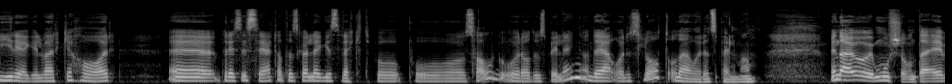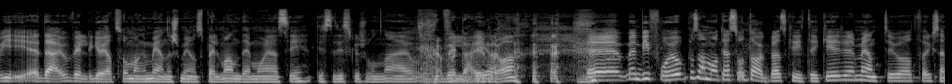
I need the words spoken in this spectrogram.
i regelverket har eh, presisert at det skal legges vekt på, på, salg og radiospilling. og Det er årets låt, og det er årets Spellemann. Men det er jo morsomt. Det er, det er, jo veldig gøy at så mange mener så mye om Spellemann, det må jeg si. Disse diskusjonene er jo veldig deg, ja. bra. eh, men vi får jo på samme måte Jeg så Dagbladets kritiker mente jo at f.eks.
